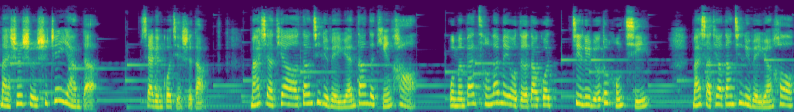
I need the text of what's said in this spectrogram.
马叔叔是这样的，夏林果解释道：“马小跳当纪律委员当的挺好，我们班从来没有得到过纪律流动红旗。”马小跳当纪律委员后，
